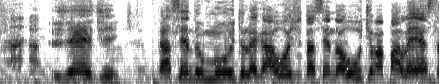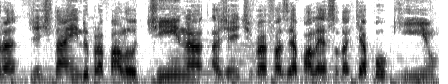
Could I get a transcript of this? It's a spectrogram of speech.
Gente, tá sendo muito legal. Hoje tá sendo a última palestra. A gente tá indo pra Palotina. A gente vai fazer a palestra daqui a pouquinho.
